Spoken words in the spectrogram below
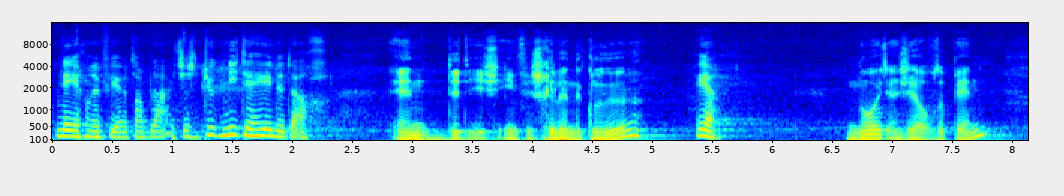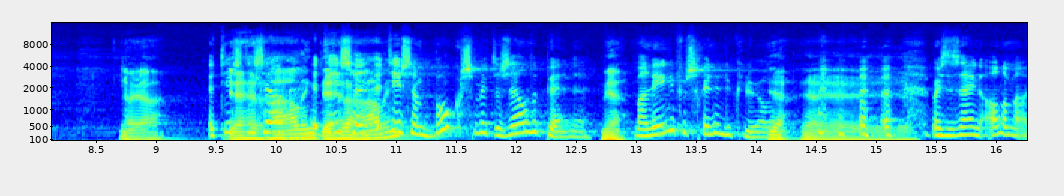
49 blaadjes. Natuurlijk niet de hele dag. En dit is in verschillende kleuren. Ja, Nooit eenzelfde pen. Nou ja, het is, De dezelfde- herhaling, het, de is een, het herhaling. is een box met dezelfde pennen, ja. maar alleen in verschillende kleuren. Ja, ja, ja. Maar ze zijn allemaal.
